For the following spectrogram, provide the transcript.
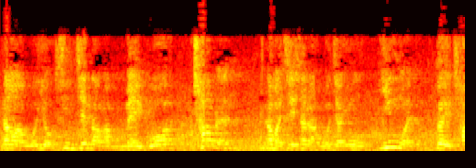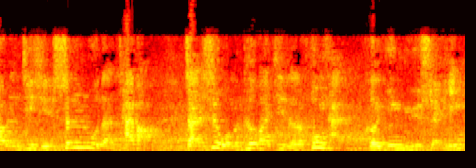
那么我有幸见到了美国超人。那么接下来我将用英文对超人进行深入的采访，展示我们特派记者的风采和英语水平。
